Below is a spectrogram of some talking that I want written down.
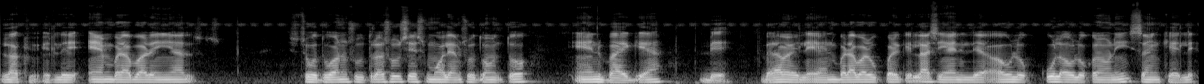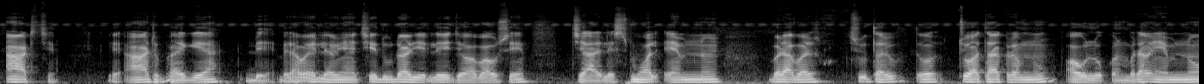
લખ્યું. એટલે એમ બરાબર અહીંયા શોધવાનું સૂત્ર શું છે? સ્મોલ એમ શોધવાનું તો એન ભાગ્યા બે. બરાબર? એટલે એન બરાબર ઉપર કેટલા છે? એન એટલે અવલોક કુલ અવલોકનોની સંખ્યા એટલે આઠ છે. એટલે આઠ ભાગ્યા બે. બરાબર? એટલે અહીંયા છેદ ઉડાડીએ એટલે જવાબ આવશે ચાર. એટલે સ્મોલ એમનું બરાબર શું થયું? તો ચોથા ક્રમનું અવલોકન. બરાબર? એમનો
